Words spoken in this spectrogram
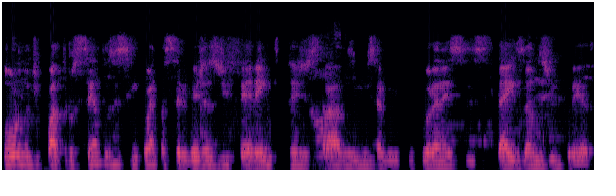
torno de 450 cervejas diferentes registradas Nossa. no Ministério da Agricultura nesses 10 anos de empresa.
